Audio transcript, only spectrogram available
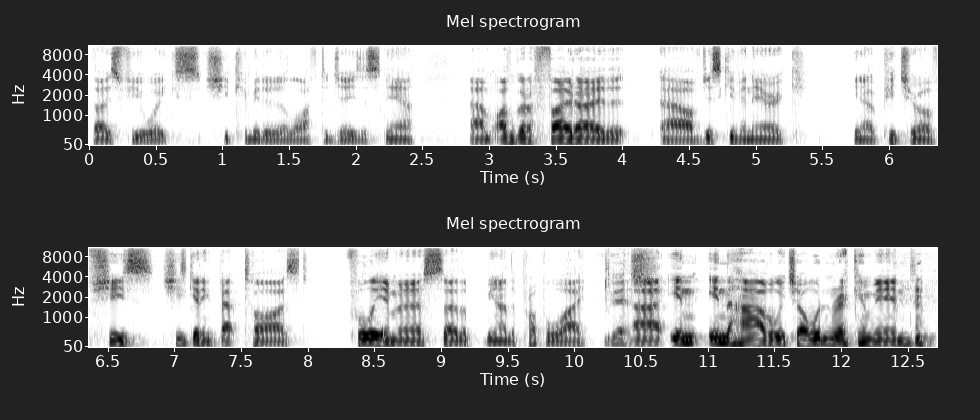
those few weeks, she committed her life to Jesus. Now, um, I've got a photo that uh, I've just given Eric, you know, a picture of. She's she's getting baptized, fully immersed, so the you know the proper way, Yes. uh, in in the harbour, which I wouldn't recommend,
